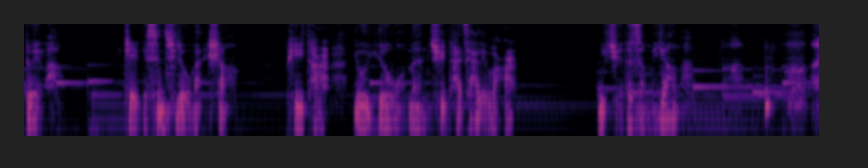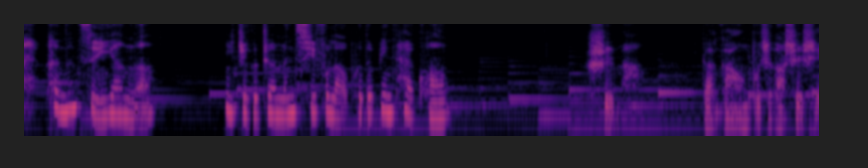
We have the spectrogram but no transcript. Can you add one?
对了，这个星期六晚上，Peter 又约我们去他家里玩你觉得怎么样啊？还能怎样啊？你这个专门欺负老婆的变态狂！是吗？刚刚不知道是谁，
